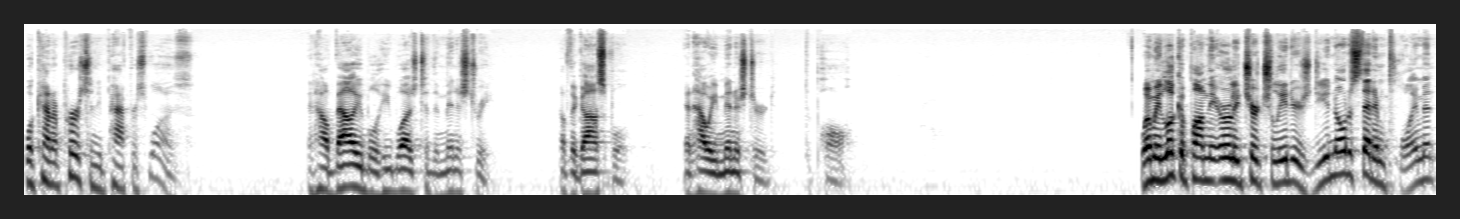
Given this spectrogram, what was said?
what kind of person Epaphras was and how valuable he was to the ministry of the gospel and how he ministered to Paul. When we look upon the early church leaders, do you notice that employment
